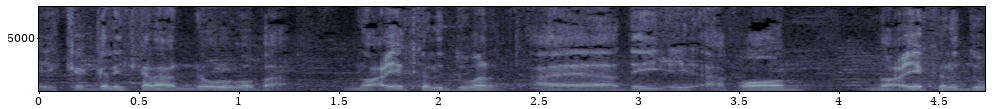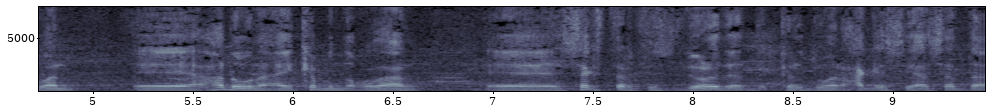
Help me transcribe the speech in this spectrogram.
ay ka gali karaan nin walbaba. Noocyo kala duwan hadday aqoon noocyo kala duwan hadhowna ay ka mid noqdaan sectorkas dowladda kala duwan xagga siyaasadda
